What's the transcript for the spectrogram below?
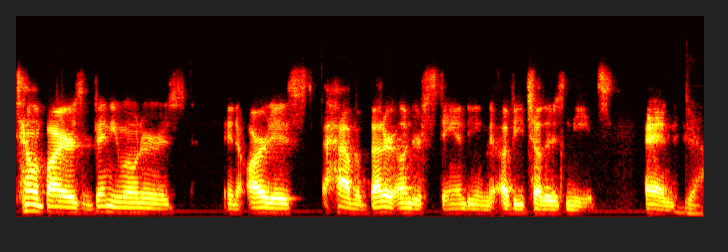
talent buyers and venue owners and artists have a better understanding of each other's needs and yeah.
